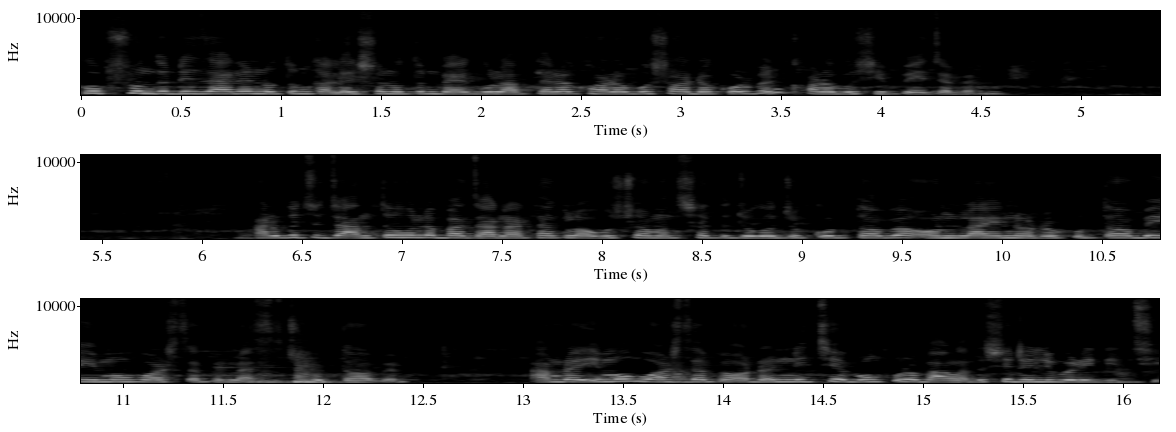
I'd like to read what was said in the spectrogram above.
খুব সুন্দর ডিজাইনের নতুন কালেকশন নতুন ব্যাগগুলো আপনারা ঘরে বসে অর্ডার করবেন, ঘরে বসেই পেয়ে যাবেন। আরও কিছু জানতে হলে বা জানার থাকলে অবশ্যই আমাদের সাথে যোগাযোগ করতে হবে অনলাইনে অর্ডার করতে হবে ইমো হোয়াটসঅ্যাপে মেসেজ করতে হবে। আমরা ইমো, হোয়াটসঅ্যাপে অর্ডার নিচ্ছি এবং পুরো বাংলাদেশে ডেলিভারি দিচ্ছি।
